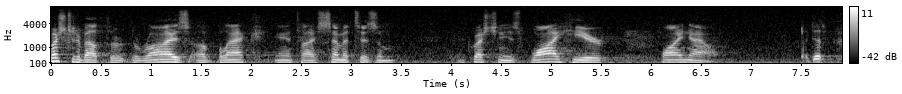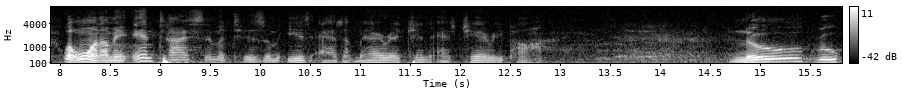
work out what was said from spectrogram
Question about the, the rise of black anti Semitism. The question is why here? Why now? Just, well, one, I mean, anti Semitism is as American as cherry pie. No group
